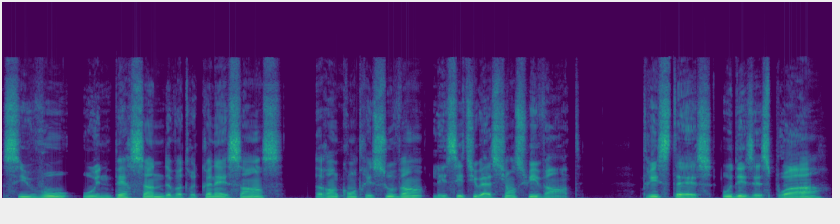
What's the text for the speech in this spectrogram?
si vous ou une personne de votre connaissance rencontrez souvent les situations suivantes. Tristesse ou désespoir,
